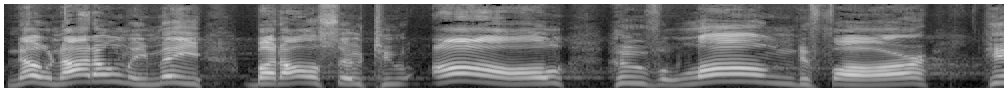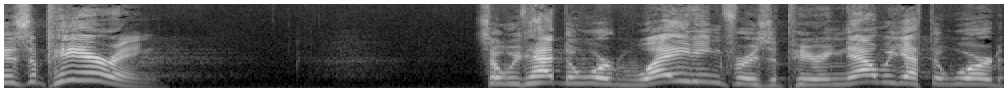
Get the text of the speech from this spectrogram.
No, not only me, but also to all who've longed for his appearing. So we've had the word waiting for his appearing. Now we got the word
